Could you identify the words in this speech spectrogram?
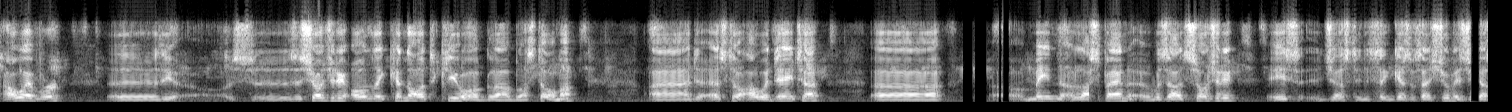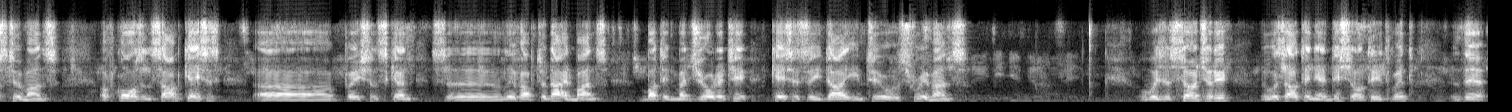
however, the the surgery only cannot cure glioblastoma, and as to our data, mean lifespan without surgery is just, in case of such tumor, is just two months. Of course, in some cases, uh, patients can uh, live up to nine months, but in majority cases they die in two or three months. With the surgery, without any additional treatment, the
